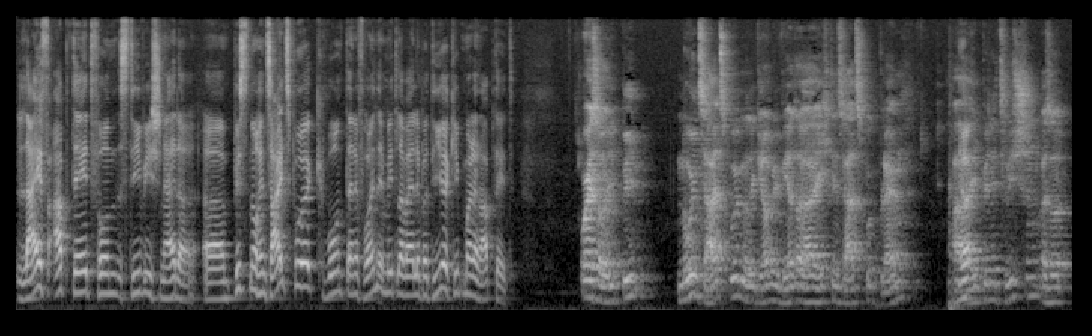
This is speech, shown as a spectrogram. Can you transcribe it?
Live-Update von Stevie Schneider. Äh, bist noch in Salzburg? Wohnt deine Freundin mittlerweile bei dir? Gib mal ein Update. Also, ich bin nur in Salzburg und ich glaube, ich werde auch echt in Salzburg bleiben. Äh, ja. Ich bin inzwischen, also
